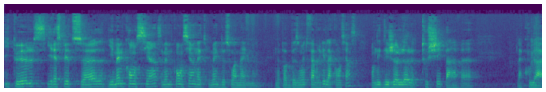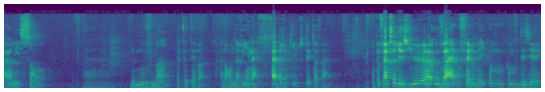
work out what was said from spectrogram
il pulse, il respire tout seul, il est même conscient, c'est même conscient un être humain de soi-même. On n'a pas besoin de fabriquer de la conscience. On est déjà là, touché par euh, la couleur, les sons, euh, le mouvement, etc. Alors on n'a rien à fabriquer, tout est offert. On peut faire ça les yeux euh, ouverts ou fermés, comme, comme vous désirez.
